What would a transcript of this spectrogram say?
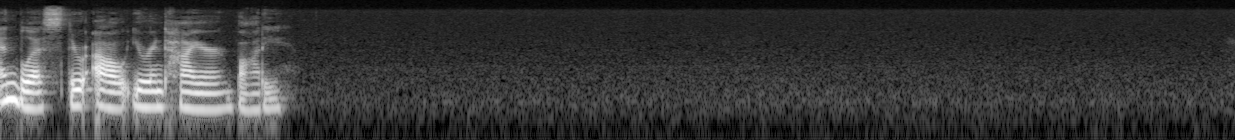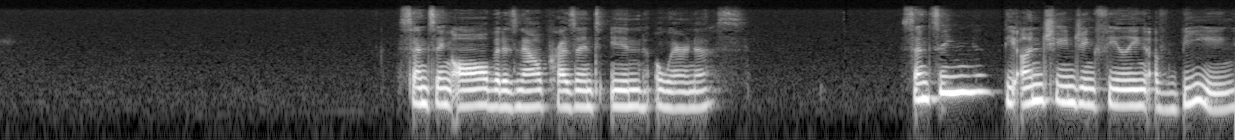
and bliss throughout your entire body. sensing all that is now present in awareness, sensing the unchanging feeling of being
